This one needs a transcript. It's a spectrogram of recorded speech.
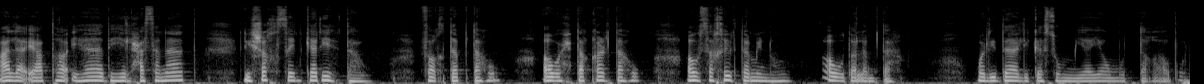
على إعطاء هذه الحسنات لشخص كرهته فاغتبته أو احتقرته أو سخرت منه أو ظلمته. ولذلك سمي يوم التغابن.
